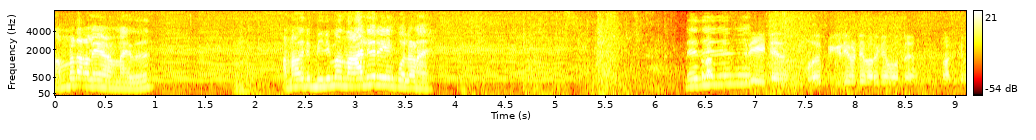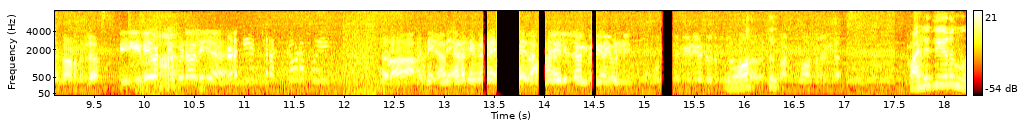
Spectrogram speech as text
നമ്മുടെ കളിയാണ് ഇത്. അണ്ണാ ഒരു മിനിമം നാല് വരെയും കൊല്ലണേ. നമ്മൾ പീടി വേണ്ടി പറയാൻ പോകുന്നേ ട്രക്കിനെ കാണുന്നില്ല വണ്ടി. ഇവിടെ കളിയാ എടാ വഴി തീർന്നു.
